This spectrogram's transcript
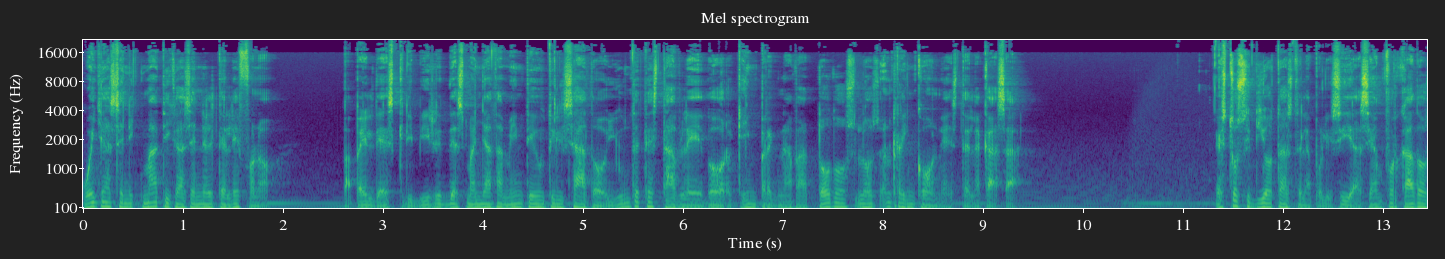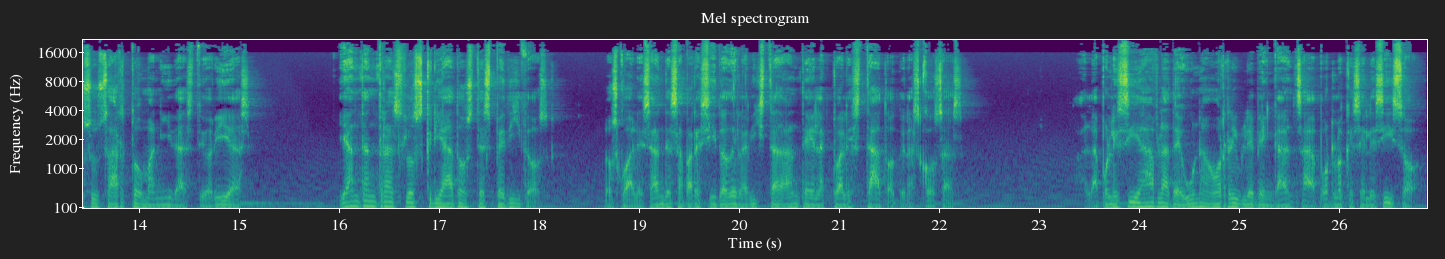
huellas enigmáticas en el teléfono, papel de escribir desmañadamente utilizado y un detestable hedor que impregnaba todos los rincones de la casa. Estos idiotas de la policía se han forjado sus harto manidas teorías y andan tras los criados despedidos, los cuales han desaparecido de la vista ante el actual estado de las cosas. La policía habla de una horrible venganza por lo que se les hizo,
